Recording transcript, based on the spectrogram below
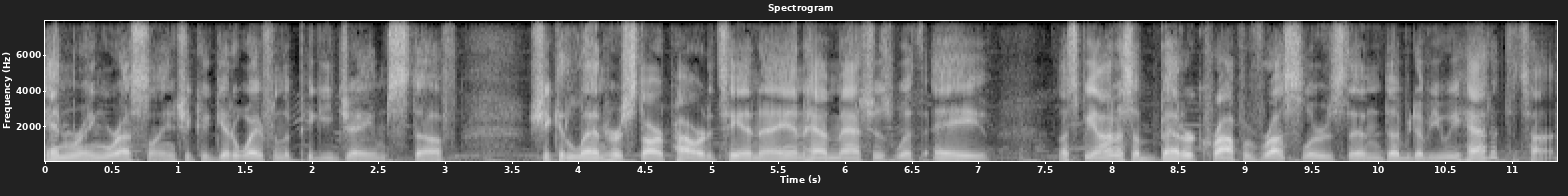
in ring wrestling. She could get away from the Piggy James stuff. She could lend her star power to TNA and have matches with a, let's be honest, a better crop of wrestlers than WWE had at the time.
